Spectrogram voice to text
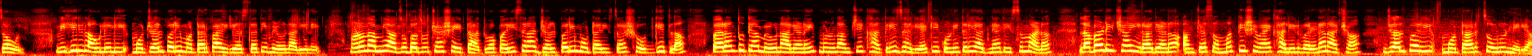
जाऊन विहीर लावलेली मो जलपरी मोटार पाहिली असता ती मिळून आली नाही. म्हणून आम्ही आजूबाजूच्या शेतात व परिसरात जलपरी मोटारीचा शोध घेतला परंतु त्या मिळून आल्या नाहीत म्हणून आमची खात्री झाली आहे की कोणीतरी अज्ञात इसमानं लबाडीच्या इराद्यानं आमच्या संमतीशिवाय खालील वर्णनाच्या जलपरी मोटार चोरून नेल्या.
